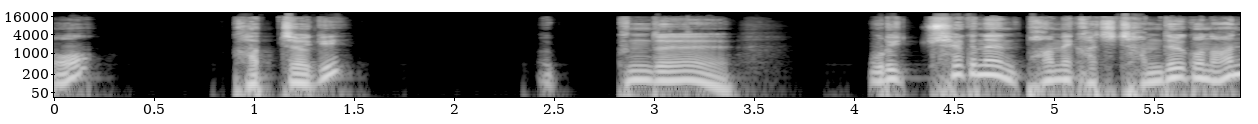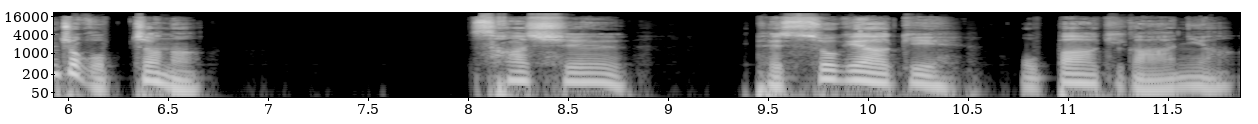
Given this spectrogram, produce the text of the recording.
어? 갑자기? 근데 우리 최근엔 밤에 같이 잠들거나 한 적 없잖아. 사실 뱃속의 아기 오빠 아기가 아니야.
